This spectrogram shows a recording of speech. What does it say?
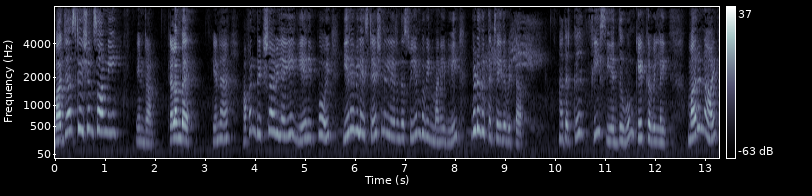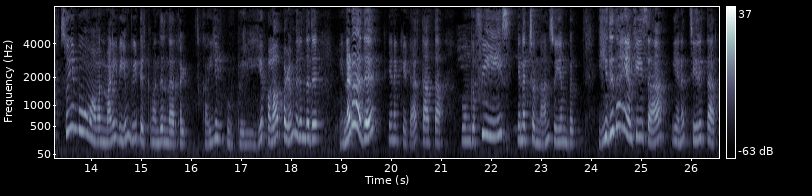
பஜாஜ் ஸ்டேஷன் சாமி. என்றான். கிளம்ப. என அவன் ரிக்ஷாவிலேயே ஏறிப்போய் போய் இரவிலே ஸ்டேஷனில் இருந்த சுயம்புவின் மனைவியை விடுவிக்கச் செய்து விட்டார். அதற்கு ஃபீஸ் எதுவும் கேட்கவில்லை. மறுநாள் சுயம்புவும் அவன் மனைவியும் வீட்டிற்கு வந்திருந்தார்கள். கையில் ஒரு பெரிய பலாப்பழம் இருந்தது. என்னடா அது? என கேட்டார் தாத்தா. உங்க ஃபீஸ் என சொன்னான் சுயம்பு. இதுதான் என் ஃபீஸா என சிரித்தார்.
